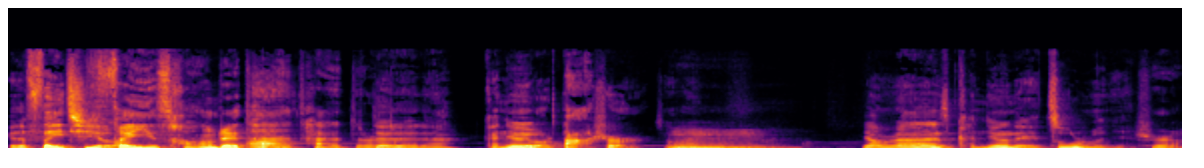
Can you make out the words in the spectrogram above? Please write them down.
给它废弃了。废一层，这太、啊太嘚了。对对对，肯定有大事儿，嗯，要不然肯定得租出去。是啊。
